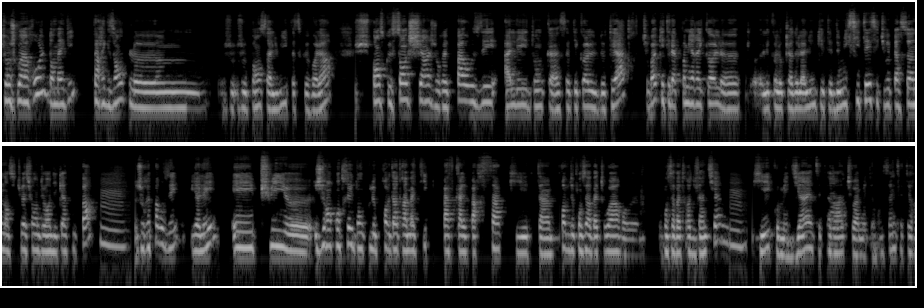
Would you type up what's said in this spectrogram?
qui ont joué un rôle dans ma vie. Par exemple, euh, je, je pense à lui parce que voilà, je pense que sans le chien, j'aurais pas osé aller donc à cette école de théâtre, tu vois, qui était la première école, euh, l'école au clair de la lune, qui était de mixité, si tu veux, personne en situation de handicap ou pas. Hmm. J'aurais pas osé y aller. Et puis euh, j'ai rencontré donc le prof d'art dramatique Pascal Parsac, qui est un prof de conservatoire euh, au conservatoire du 20e, Hmm. qui est comédien, etc. Tu vois, metteur en scène, etc.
